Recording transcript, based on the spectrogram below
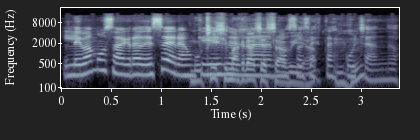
Le vamos a agradecer, aunque Muchísimas ella ya gracias, nos Avia. está escuchando.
